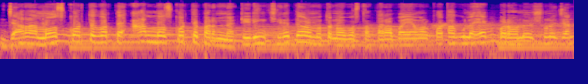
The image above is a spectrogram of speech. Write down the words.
যারা লস করতে করতে আর লস করতে পারেন না ট্রেডিং ছেড়ে দেওয়ার মতন অবস্থা। তারা ভাই, আমার কথাগুলো একবার হলেও শুনে যান।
